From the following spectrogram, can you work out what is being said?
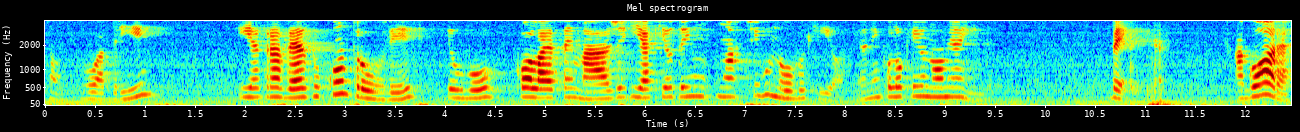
Então, vou abrir e através do Ctrl V eu vou colar essa imagem e aqui eu tenho um artigo novo aqui, ó. Eu nem coloquei o nome ainda. Bem, agora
